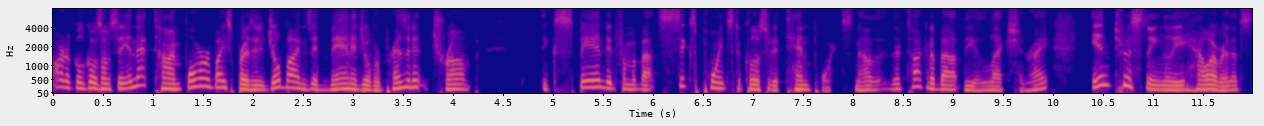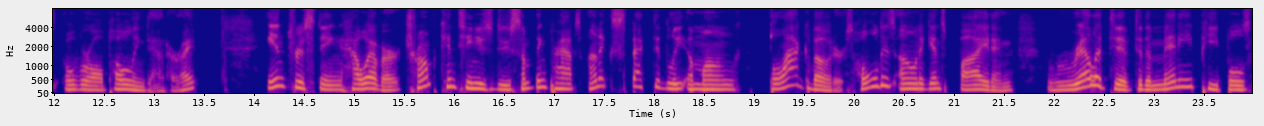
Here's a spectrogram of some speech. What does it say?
article goes on to say in that time, former Vice President Joe Biden's advantage over President Trump expanded from about six points to closer to 10 points. Now, they're talking about the election, right? Interestingly, however, that's overall polling data, right? Interesting, however, Trump continues to do something perhaps unexpectedly among black voters, hold his own against Biden relative to the many people's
